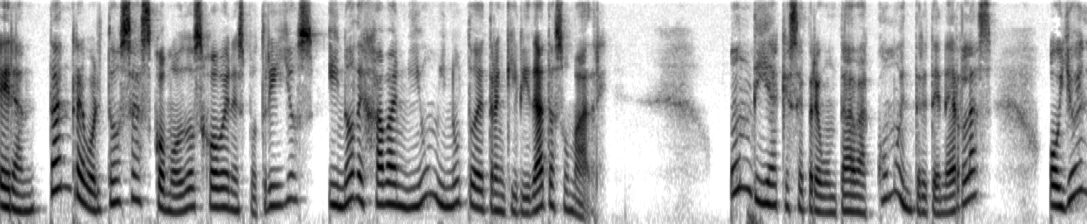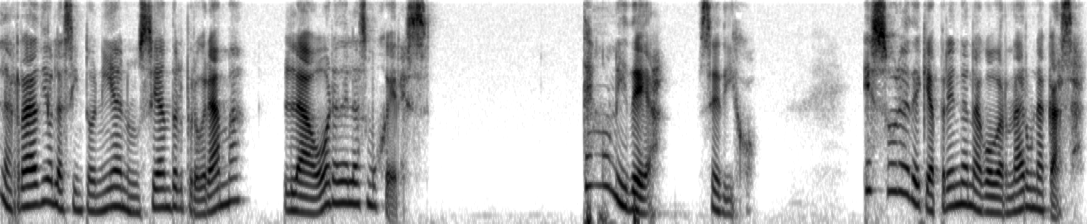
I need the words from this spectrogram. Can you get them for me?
eran tan revoltosas como dos jóvenes potrillos y no dejaban ni un minuto de tranquilidad a su madre. Un día que se preguntaba cómo entretenerlas, oyó en la radio la sintonía anunciando el programa La Hora de las Mujeres. Tengo una idea, se dijo. Es hora de que aprendan a gobernar una casa.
